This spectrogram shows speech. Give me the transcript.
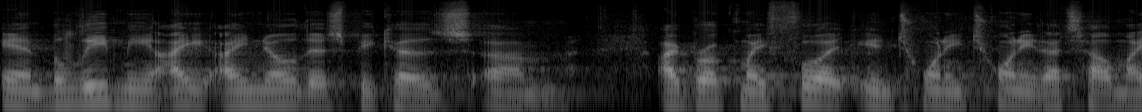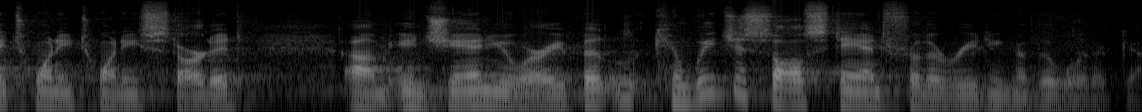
and believe me, I, I know this because um, I broke my foot in 2020. That's how my 2020 started um, in January. But can we just all stand for the reading of the Word of God?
